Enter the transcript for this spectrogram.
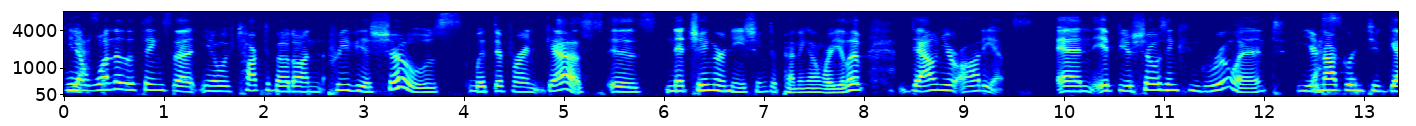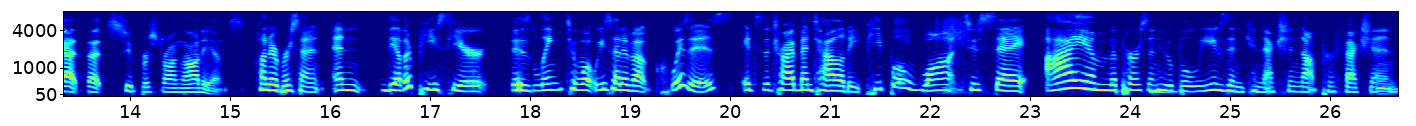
you know, one of the things that, you know, we've talked about on previous shows with different guests is niching or niching, depending on where you live, down your audience. And if your show is incongruent, you're Yes. not going to get that super strong audience. 100% and the other piece here is linked to what we said about quizzes it's the tribe mentality. People want to say i am the person who believes in connection not perfection.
